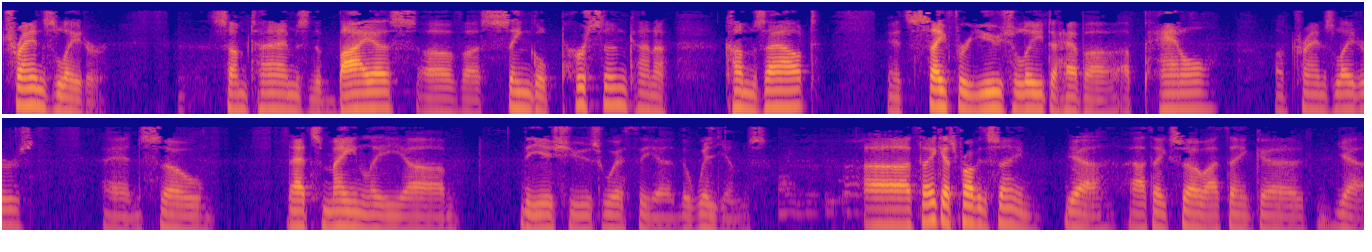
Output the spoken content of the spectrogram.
translator. Sometimes the bias of a single person kind of comes out. It's safer usually to have a, a panel of translators, and so that's mainly um, the issues with the uh, the Williams. Uh, I think that's probably the same. Yeah, I think so. I think uh, yeah,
